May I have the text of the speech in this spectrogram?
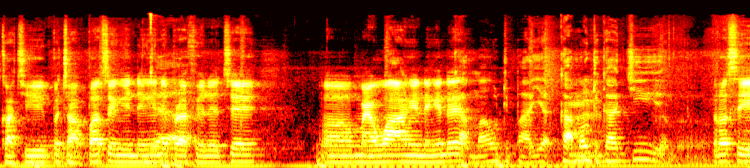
gaji pejabat sing ini ini Iya. privilege eh, mewah ini ini Gak mau dibayar, gak mau digaji ya. terus si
